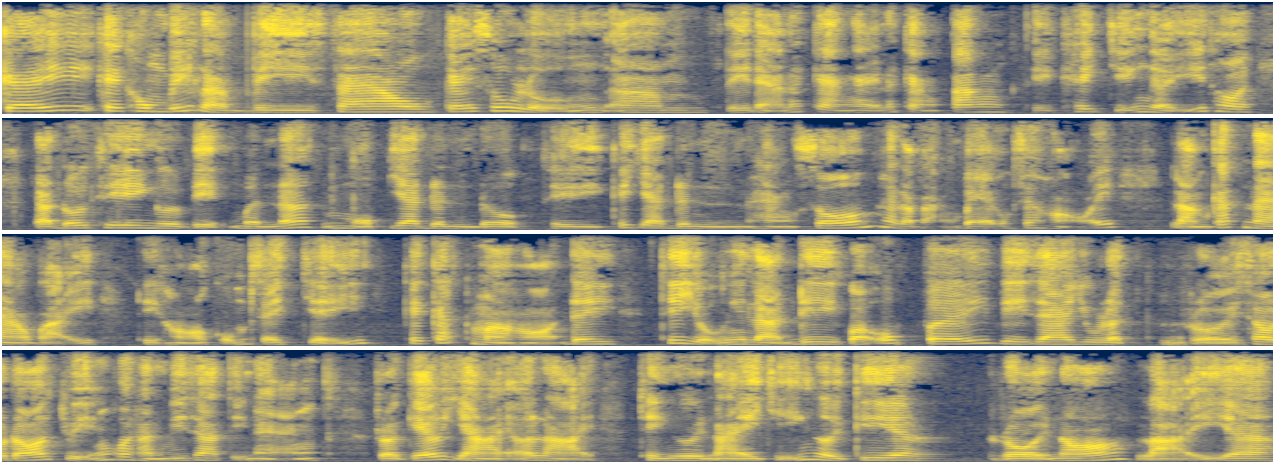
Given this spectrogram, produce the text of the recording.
cái cái không biết là vì sao cái số lượng um, tỷ đạn nó càng ngày nó càng tăng thì khi chỉ nghĩ thôi. Là đôi khi người Việt mình á một gia đình được thì cái gia đình hàng xóm hay là bạn bè cũng sẽ hỏi làm cách nào vậy thì họ cũng sẽ chỉ cái cách mà họ đi. Thí dụ như là đi qua úc với visa du lịch rồi sau đó chuyển qua thành visa tị nạn rồi kéo dài ở lại thì người này chỉ người kia rồi nó lại uh,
